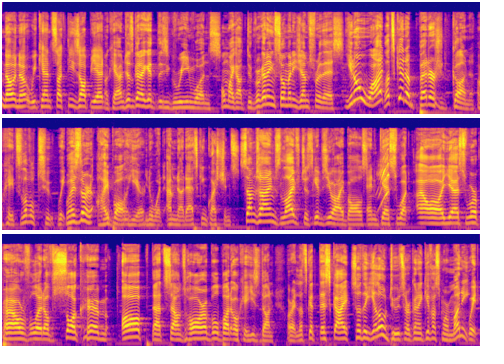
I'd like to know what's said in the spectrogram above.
no, no. We can't suck these up yet. Okay, I'm just gonna get these green ones. Oh my god, dude. We're getting so many gems for this. You know what? Let's get a better gun. Okay, it's level two. Wait, why is there an eyeball here? You know what? I'm not asking questions. Sometimes life just gives you eyeballs. And guess what? Oh, yes, we're powerful enough. Suck him up. That sounds horrible, but okay, he's done. All right, let's get this guy. So the yellow dudes are gonna give us more money. Wait,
